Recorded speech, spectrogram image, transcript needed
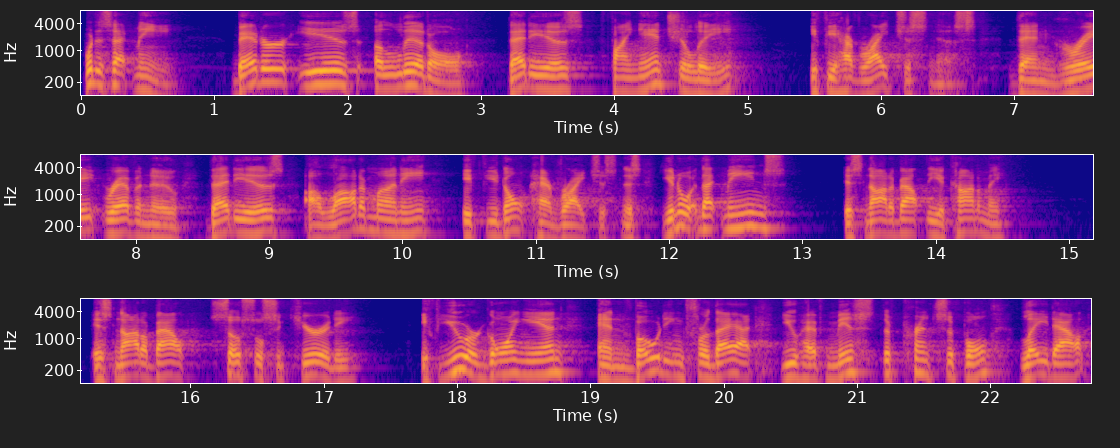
What does that mean? Better is a little, that is, financially, if you have righteousness than great revenue. That is a lot of money if you don't have righteousness. You know what that means? It's not about the economy, it's not about Social Security. If you are going in and voting for that, you have missed the principle laid out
